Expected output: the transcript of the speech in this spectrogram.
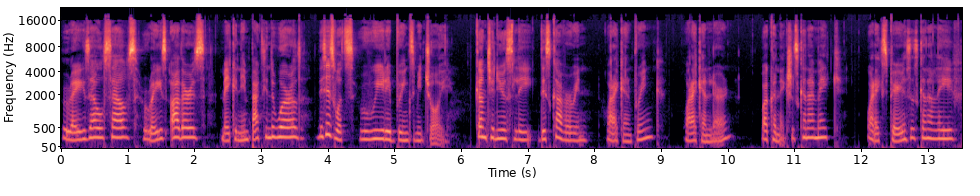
raise ourselves, raise others, make an impact in the world. This is what really brings me joy. Continuously discovering what I can bring, what I can learn, what connections can I make, what experiences can I live,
